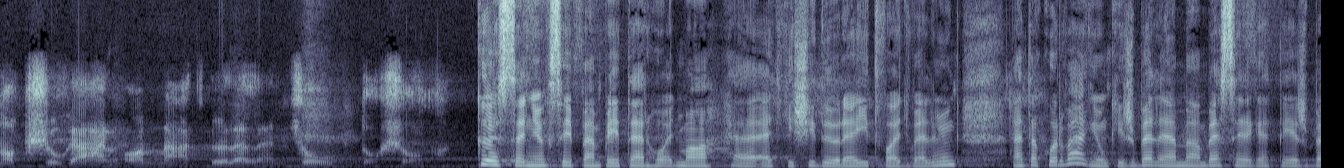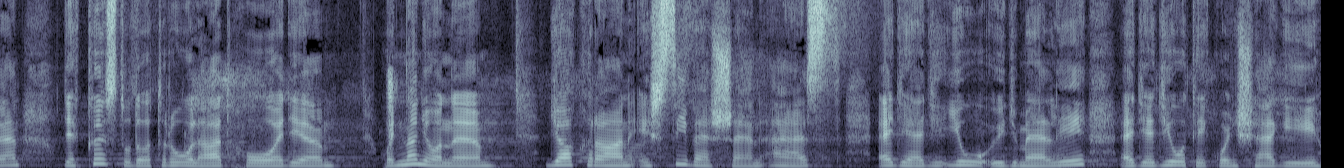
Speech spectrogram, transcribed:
napsugár Annát ölelen csókdosom. Köszönjük szépen, Péter, hogy ma eh, egy kis időre itt vagy velünk. Hát akkor vágjunk is bele ebben a beszélgetésben. Ugye köztudott rólad, hogy, eh, hogy nagyon eh, gyakran és szívesen állsz egy-egy jó ügy mellé, egy-egy jótékonysági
